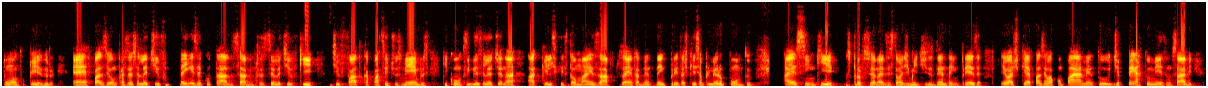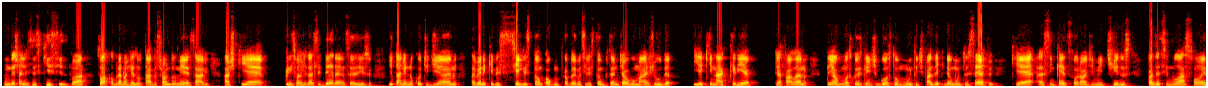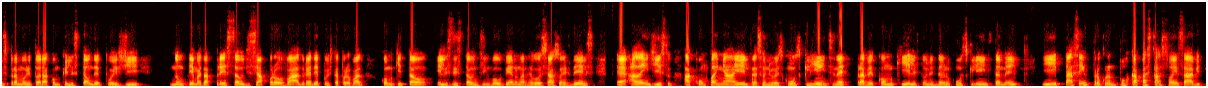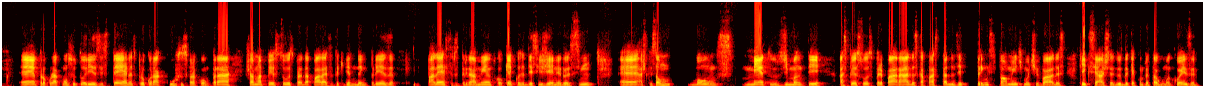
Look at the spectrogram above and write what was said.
ponto, Pedro, é fazer um processo seletivo bem executado, sabe? Um processo seletivo que, de fato, capacite os membros, que consiga selecionar aqueles que estão mais aptos a entrar dentro da empresa. Acho que esse é o primeiro ponto. Aí, assim que os profissionais estão admitidos dentro da empresa, eu acho que é fazer um acompanhamento de perto mesmo, sabe? Não deixar eles esquecidos lá, só cobrando o resultado no final do mês, sabe? Acho que é principalmente das lideranças, isso. De estar ali no cotidiano, tá vendo que eles, se eles estão com algum problema, se eles estão precisando de alguma ajuda. E aqui na CRIA, já falando, tem algumas coisas que a gente gostou muito de fazer que deu muito certo, que é assim que eles foram admitidos, fazer simulações para monitorar como que eles estão depois de não ter mais a pressão de ser aprovado, né? Depois de estar aprovado, como que estão, eles estão desenvolvendo nas negociações deles. É, além disso, acompanhar eles nas reuniões com os clientes, né? Para ver como que eles estão lidando com os clientes também e tá sempre procurando por capacitações, sabe? É, procurar consultorias externas, procurar cursos para comprar, chamar pessoas para dar palestras aqui dentro da empresa, palestras, treinamento, qualquer coisa desse gênero assim. É, acho que são bons métodos de manter as pessoas preparadas, capacitadas e principalmente motivadas. O que, que você acha, Duda? Quer completar alguma coisa?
